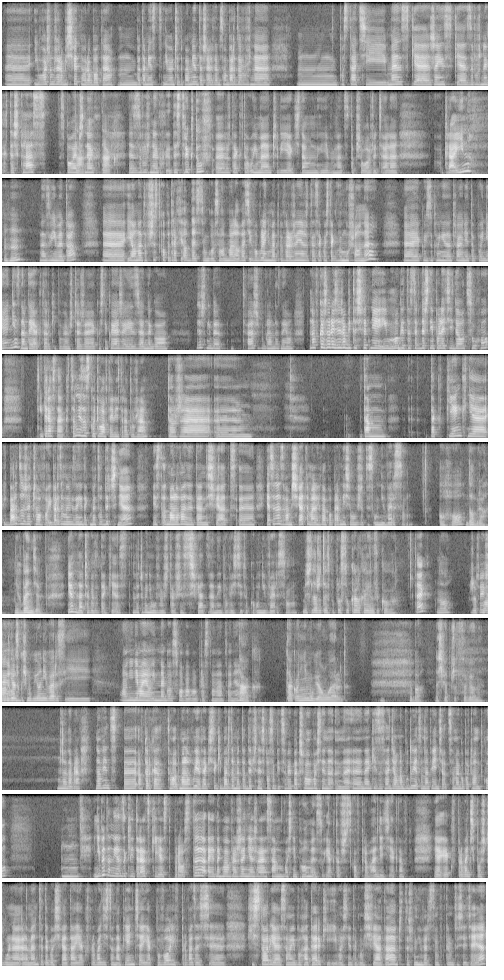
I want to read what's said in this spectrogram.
E, I uważam, że robi świetną robotę, mm, bo tam jest, nie wiem czy ty pamiętasz, ale tam są bardzo różne mm, postaci męskie, żeńskie, z różnych też klas społecznych, tak, tak. z różnych dystryktów, e, że tak to ujmę, czyli jakiś tam, nie wiem na co to przełożyć, ale krain, mhm. nazwijmy to. E, I ona to wszystko potrafi oddać tym głosem, odmalować i w ogóle nie ma wrażenia, że to jest jakoś tak wymuszone. E, jakoś zupełnie naturalnie to płynie. Nie znam tej aktorki, powiem szczerze. Jakoś nie kojarzę jej z żadnego... Chociaż niby twarz wygląda znajomo. No w każdym razie robi to świetnie i mogę to serdecznie polecić do odsłuchu. I teraz tak, co mnie zaskoczyło w tej literaturze, to że yy, tam tak pięknie i bardzo rzeczowo i bardzo moim zdaniem tak metodycznie jest odmalowany ten świat. Yy, ja to nazywam światem, ale chyba poprawnie się mówi, że to jest uniwersum. Oho, dobra, niech będzie. Nie wiem, dlaczego to tak jest. Dlaczego nie mówią, że to już jest świat danej powieści, tylko uniwersum. Myślę, że to jest po prostu kalka językowa. Tak? No. Że Czyli, po że angielsku on... się mówi universe i... A oni nie mają innego słowa po prostu na to, nie? Tak. Tak, oni nie mówią world. Chyba. Na świat przedstawiony. No dobra. No więc y, autorka to odmalowuje w jakiś taki bardzo metodyczny sposób i sobie patrzyłam właśnie na, na, na jakiej zasadzie ona buduje to napięcie od samego początku. Mm, I niby ten język literacki jest prosty, a jednak mam wrażenie, że sam właśnie pomysł, jak to wszystko wprowadzić, jak, tam, jak, jak wprowadzić poszczególne elementy tego świata, jak wprowadzić to napięcie, jak powoli wprowadzać e, historię samej bohaterki i właśnie tego świata, czy też uniwersum, w którym to się dzieje,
